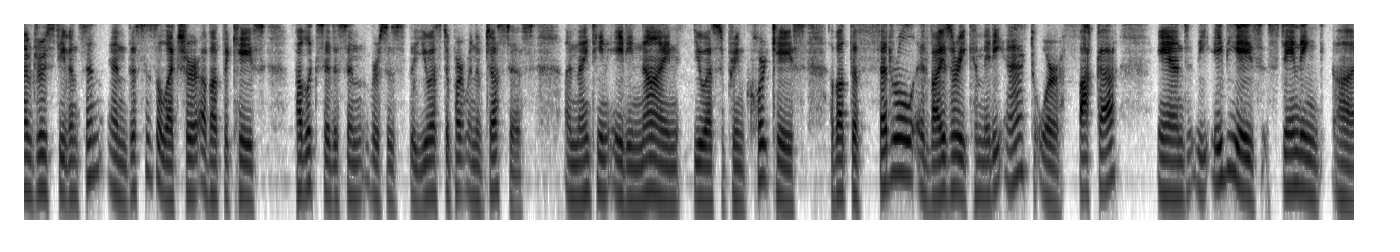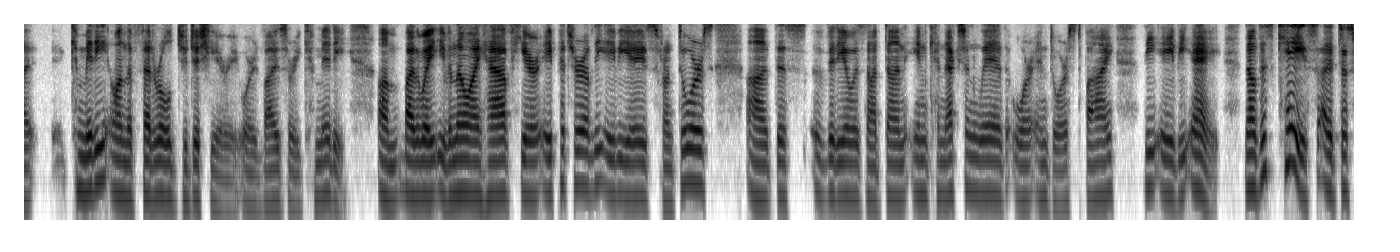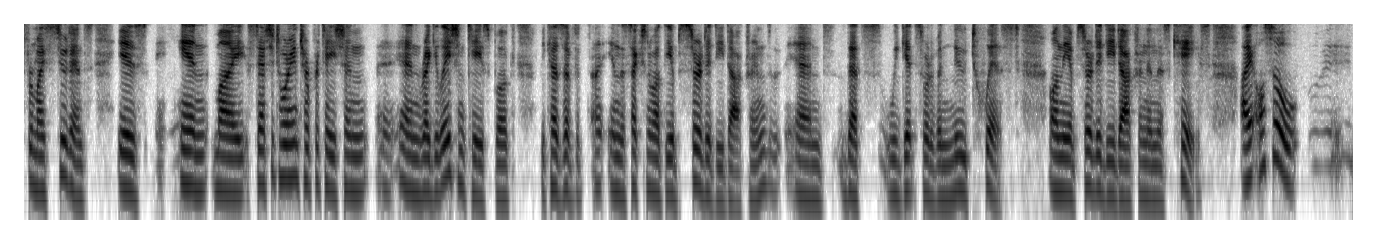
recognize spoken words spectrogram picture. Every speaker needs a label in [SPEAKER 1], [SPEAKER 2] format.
[SPEAKER 1] I'm Dru Stevenson, and this is a lecture about the case Public Citizen versus the U.S. Department of Justice, a 1989 U.S. Supreme Court case about the Federal Advisory Committee Act, or FACA, and the ABA's standing uh, Committee on the Federal Judiciary or Advisory Committee. Um, by the way, even though I have here a picture of the ABA's front doors, uh, this video is not done in connection with or endorsed by the ABA. Now, this case, uh, just for my students, is in my statutory interpretation uh, and regulation casebook because of uh, in the section about the absurdity doctrine, and that's we get sort of a new twist on the absurdity doctrine in this case. I also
